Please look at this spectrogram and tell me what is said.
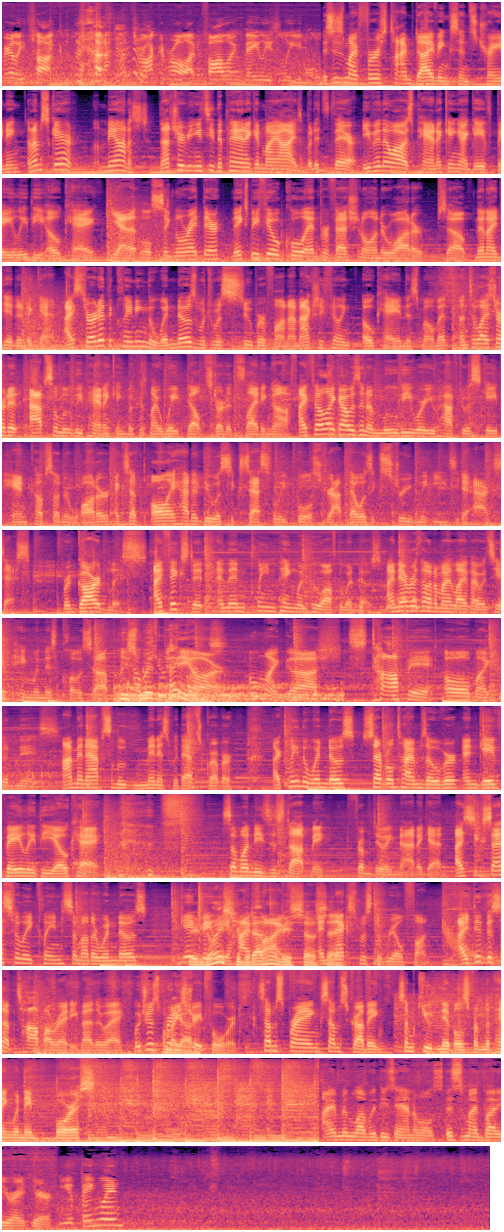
I barely talk. Let's rock and roll. I'm following Bailey's lead. This is my first time diving since training, and I'm scared. I'll be honest. Not sure if you can see the panic in my eyes, but it's there. Even though I was panicking, I gave Bailey the okay. Yeah, that little signal right there makes me feel cool and professional underwater. So then I did it again. I started the cleaning the windows, which was super fun. I'm actually feeling okay in this moment until I started absolutely panicking because my weight belt started sliding off. I felt like I was in a movie where you have to escape handcuffs underwater, except all I had to do was successfully pull a strap that was extremely easy to access. Regardless, I fixed it and then cleaned penguin poo off the windows. I never thought in my life I would see a penguin this close up. Look He's how with cute they are. Oh my gosh. Stop it. Oh my goodness. I'm an absolute menace with that scrubber. I cleaned the windows several times over and gave Bailey the okay. Someone needs to stop me from doing that again. I successfully cleaned some other windows, gave Dude, Bailey a high five, be so and next was the real fun. I did this up top already, by the way, which was pretty God. straightforward. Some spraying, some scrubbing, some cute nibbles from the penguin named Boris. I am in love with these animals. This is my buddy right here. You penguin?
